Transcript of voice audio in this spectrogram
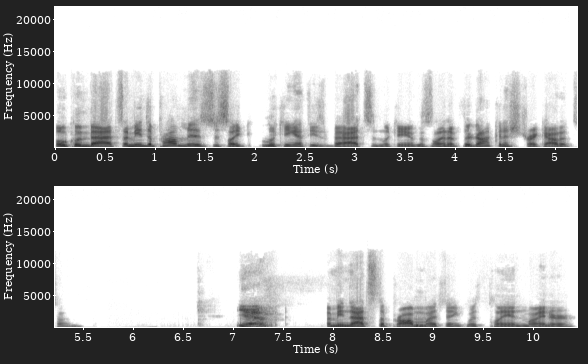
Oakland bats. I mean, the problem is just like looking at these bats and looking at this lineup, they're not going to strike out a ton. Yeah. I mean, that's the problem, I think, with playing minor.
